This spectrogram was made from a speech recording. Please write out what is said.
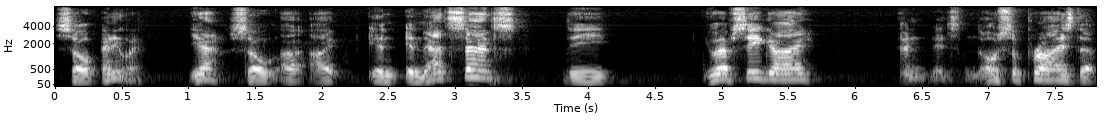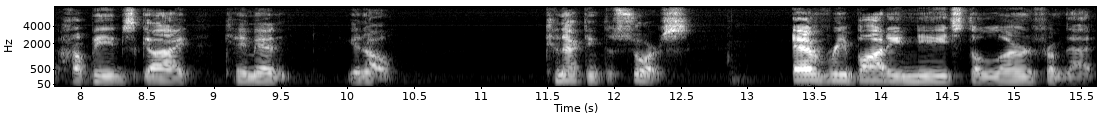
so anyway yeah so uh, i in in that sense the ufc guy and it's no surprise that Khabib's guy came in you know connecting to source. Everybody needs to learn from that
